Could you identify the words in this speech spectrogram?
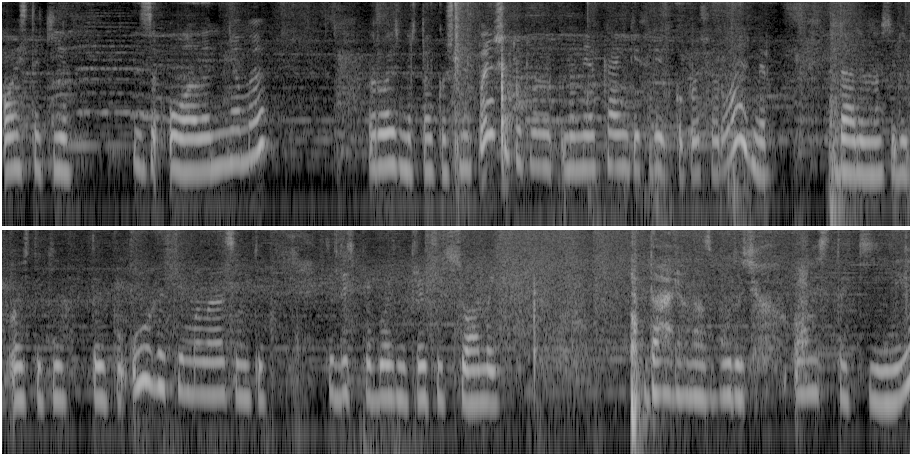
Ось такі з оленями. Розмір також не пише, тут на м'якеньких рідко пише розмір. Далі у нас ідуть ось такі типу угики малесенькі. Це десь приблизно 37-й. Далі у нас будуть ось такі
